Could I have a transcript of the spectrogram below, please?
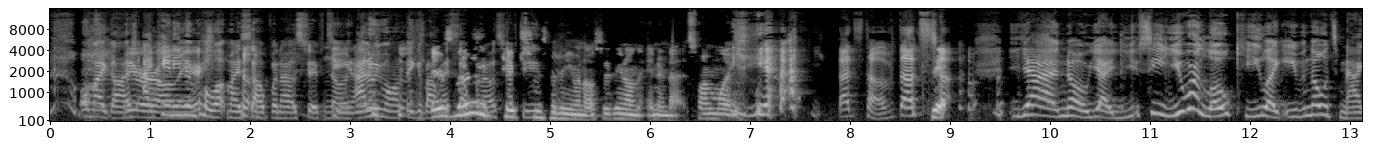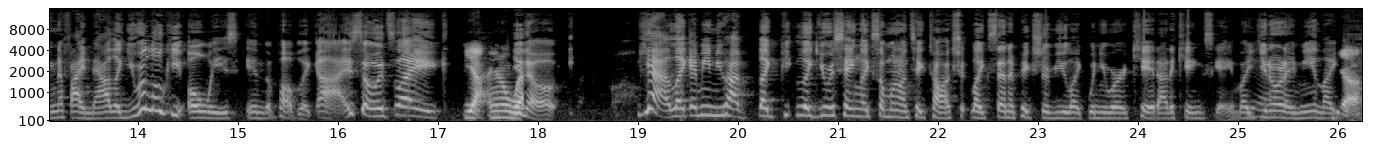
oh my gosh, we I can't even there. pull up myself when I was 15. no, I don't even want to think about There's myself when I was 15. pictures of me when I was 15 on the internet, so I'm like, yeah. That's tough. That's yeah. tough. Yeah, no, yeah. You see, you were low key, like even though it's magnified now, like you were low key always in the public eye. So it's like, yeah, in a way, you know, yeah, like I mean, you have like like you were saying, like someone on TikTok sh- like sent a picture of you like when you were a kid at a Kings game, like yeah. you know what I mean? Like yeah.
